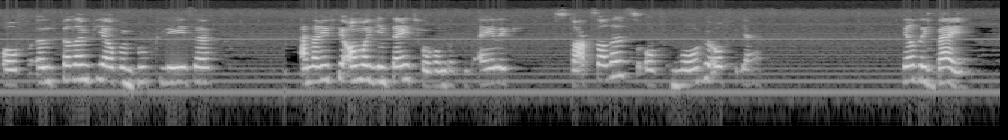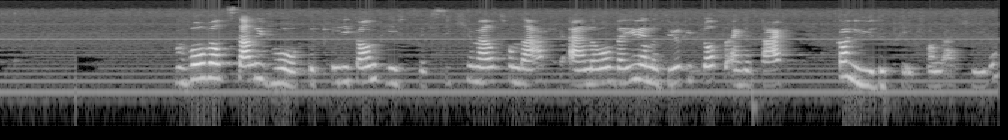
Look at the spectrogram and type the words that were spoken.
of een filmpje of een boek lezen. En daar heeft hij allemaal geen tijd voor, omdat het eigenlijk straks al is, of morgen, of ja, heel dichtbij. Bijvoorbeeld, stel u voor, de predikant heeft zich ziek gemeld vandaag en er wordt bij u in de deur geklopt en gevraagd, kan u de preek vandaag geven?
